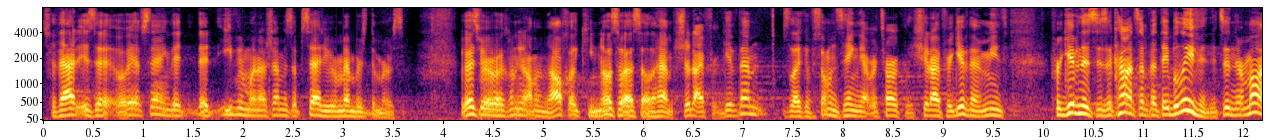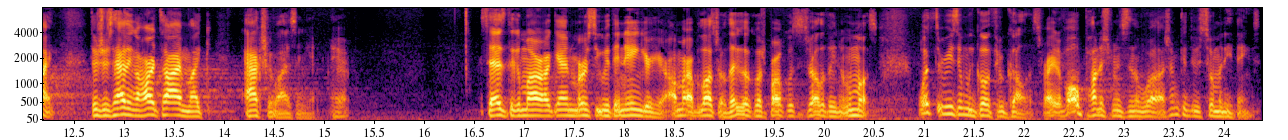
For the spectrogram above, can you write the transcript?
So that is a way of saying that, that even when Hashem is upset, He remembers the mercy. Should I forgive them? It's like if someone's saying that rhetorically. Should I forgive them? It means forgiveness is a concept that they believe in. It's in their mind. They're just having a hard time like actualizing it. Here. Says the Gemara again, mercy within anger here. What's the reason we go through gullus, right? Of all punishments in the world, Hashem can do so many things.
